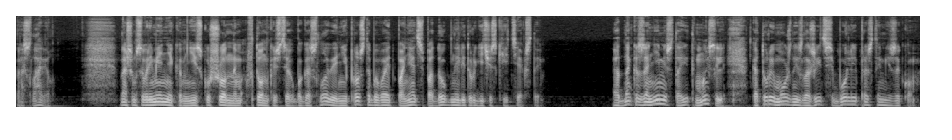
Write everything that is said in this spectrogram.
прославил. Нашим современникам, неискушенным в тонкостях богословия, не просто бывает понять подобные литургические тексты. Однако за ними стоит мысль, которую можно изложить более простым языком.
